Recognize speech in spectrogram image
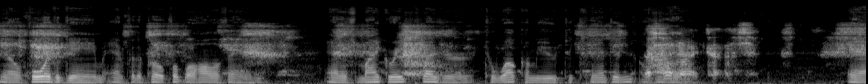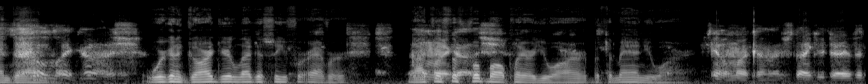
you know, for the game and for the Pro Football Hall of Fame. And it's my great pleasure to welcome you to Canton, Oh Ohio. my gosh. And Oh um, my gosh. we're going to guard your legacy forever. Not Oh just the gosh. football player you are, but the man you are. Oh my gosh. Thank you, David.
